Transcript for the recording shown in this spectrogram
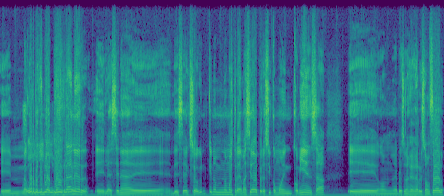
Eh, me acuerdo, por ejemplo, de Blade Runner, eh, la escena de, sexo, que no, muestra demasiado, pero sí como en, comienza eh, con el personaje de Harrison Ford.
